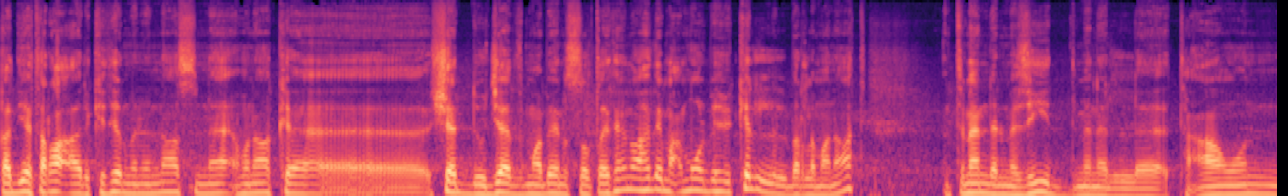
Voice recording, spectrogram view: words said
قد يتراءى لكثير من الناس أن هناك آه، شد وجذب ما بين السلطتين وهذا معمول به في كل البرلمانات. نتمنى المزيد من التعاون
